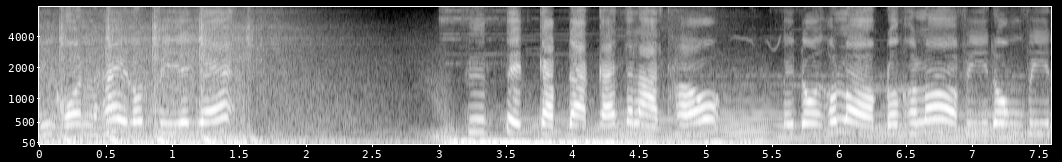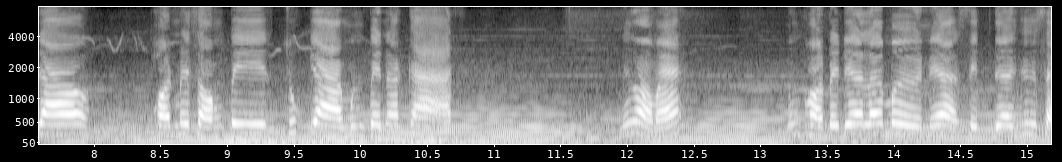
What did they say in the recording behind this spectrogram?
มีคนให้รถฟรีเยอะแยะ คือติดกับดักการตลาดเขาไปโดนเขาหลอกโดนเขาล่อฟรีดงฟรีดาวผ่อนไปสองปีทุกอย่างมึงเป็นอากาศ นึกออกไหมมึงผ่อนไปเดือนละหมื่นเนี่ยสิบเดือนคือแส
